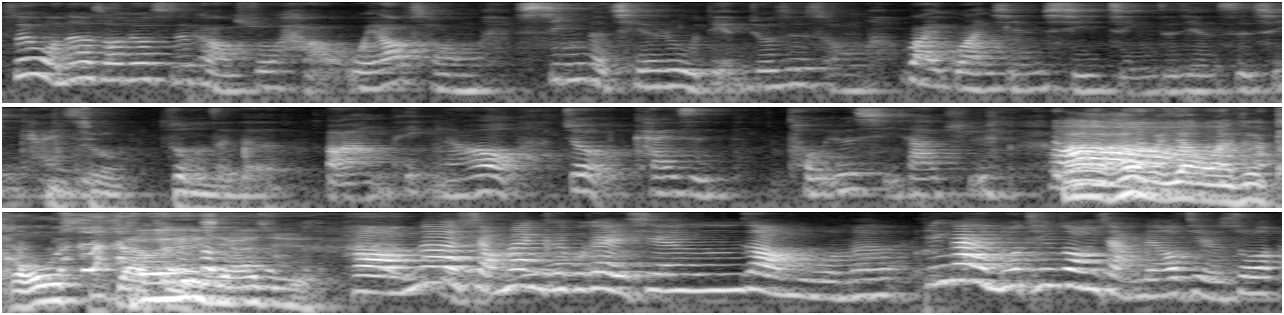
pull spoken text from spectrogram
所以我那个时候就思考说，好，我要从新的切入点，就是从外观先吸睛这件事情开始，做这个保养品，然后就开始头就洗下去。啊，和我们一样，完全头洗下头就去。下去。好，那小曼可不可以先让我们，应该很多听众想了解说，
